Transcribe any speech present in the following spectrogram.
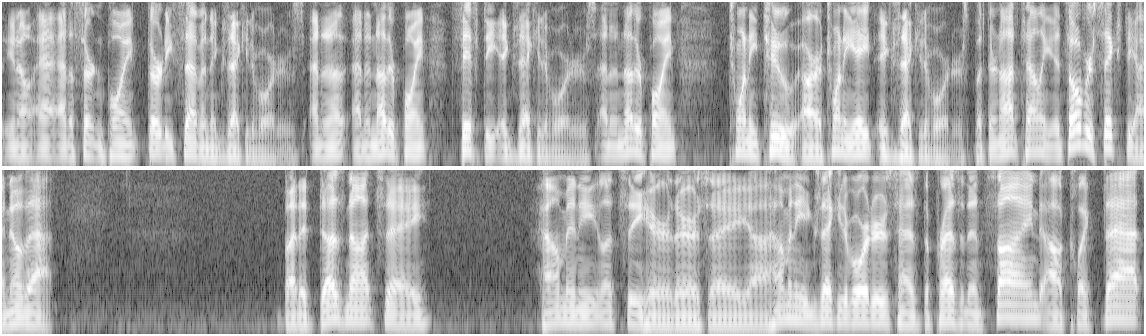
you know, at, at, a certain point, 37 executive orders, at another, at another point, 50 executive orders, at another point, 22 or 28 executive orders. But they're not telling you it's over 60. I know that, but it does not say how many let's see here there's a uh, how many executive orders has the president signed? I'll click that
